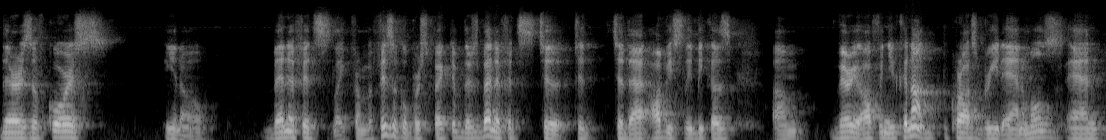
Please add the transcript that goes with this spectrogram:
there's, of course, you know, benefits like from a physical perspective. There's benefits to to to that, obviously, because um, very often you cannot crossbreed animals, and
